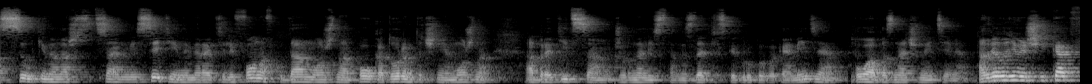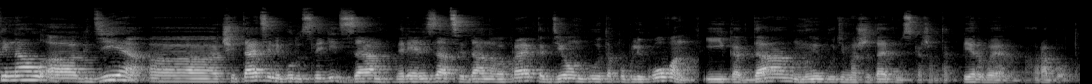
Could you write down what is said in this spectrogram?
ссылки на наши социальные сети и номера телефонов, куда можно, по которым, точнее, можно обратиться к журналистам издательской группы ВК Медиа по обозначенной теме. Андрей Владимирович, и как финал, а, где а, читатели будут следить за реализацией данного проекта, где он будет опубликован и когда мы будем ожидать, ну, скажем так, первые работы?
